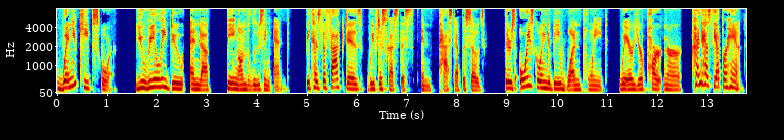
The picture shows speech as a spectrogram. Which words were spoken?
When you keep score, you really do end up being on the losing end. Because the fact is, we've discussed this in past episodes. There's always going to be one point where your partner kind of has the upper hand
